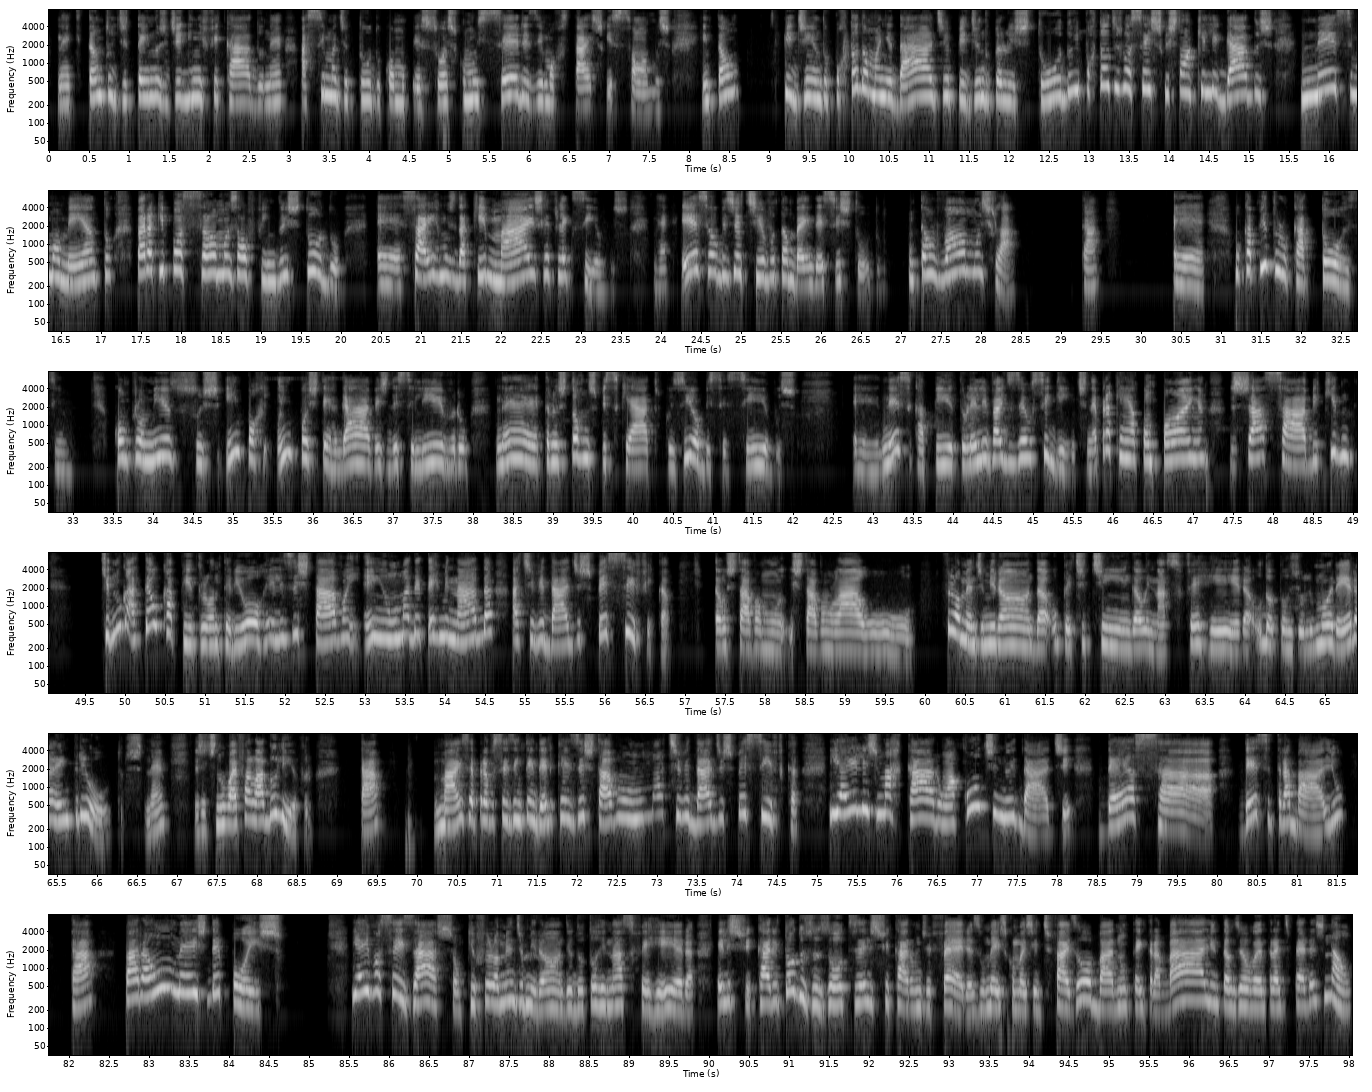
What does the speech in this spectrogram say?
né, que tanto de, tem nos dignificado, né, acima de tudo, como pessoas, como os seres imortais que somos. Então, pedindo por toda a humanidade, pedindo pelo estudo e por todos vocês que estão aqui ligados nesse momento, para que possamos, ao fim do estudo, é, sairmos daqui mais reflexivos. Né? Esse é o objetivo também desse estudo. Então, vamos lá, tá? É, o capítulo 14, compromissos impostergáveis desse livro, né, transtornos psiquiátricos e obsessivos. É, nesse capítulo, ele vai dizer o seguinte, né? Para quem acompanha, já sabe que, que no, até o capítulo anterior eles estavam em uma determinada atividade específica. Então, estavam, estavam lá o Filomeno de Miranda, o Petitinga, o Inácio Ferreira, o Dr. Júlio Moreira, entre outros, né? A gente não vai falar do livro, tá? Mas é para vocês entenderem que eles estavam uma atividade específica. E aí eles marcaram a continuidade dessa desse trabalho, tá? Para um mês depois, e aí vocês acham que o Filomeno de Miranda e o doutor Inácio Ferreira, eles ficaram, e todos os outros, eles ficaram de férias, um mês como a gente faz, oba, não tem trabalho, então já vou entrar de férias? Não.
